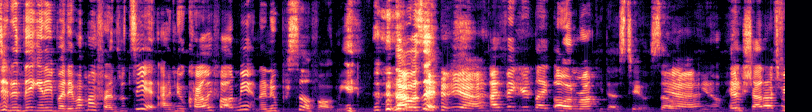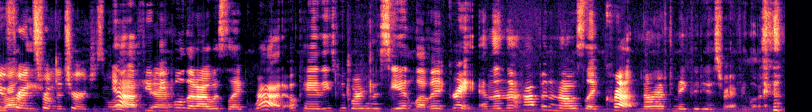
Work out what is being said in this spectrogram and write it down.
I didn't think anybody but my friends would see it. I knew Carly followed me and I knew Priscilla followed me. That was it. yeah. I figured like, oh, and Rocky does too. So Yeah. you know, hey, And shout out a to few Rocky. friends from the church as well. yeah, a few people that I was like, rad. Okay, these people are gonna see it, love it, great. And then that happened, and I was like, crap. Now I have to make videos for every look.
